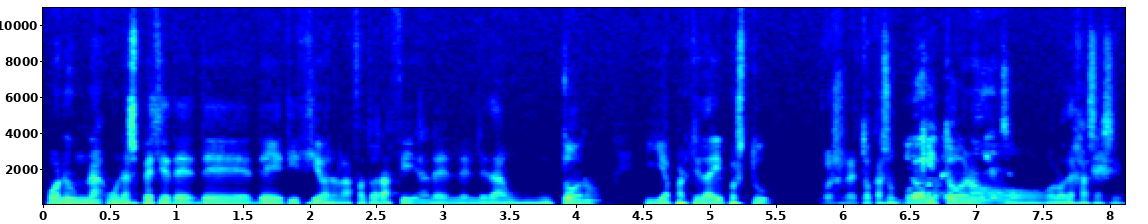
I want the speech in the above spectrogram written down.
pone una, especie de, edición a la fotografía, le, da un tono y a partir de ahí, pues tú pues retocas un poquito, ¿no? O, lo dejas así.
